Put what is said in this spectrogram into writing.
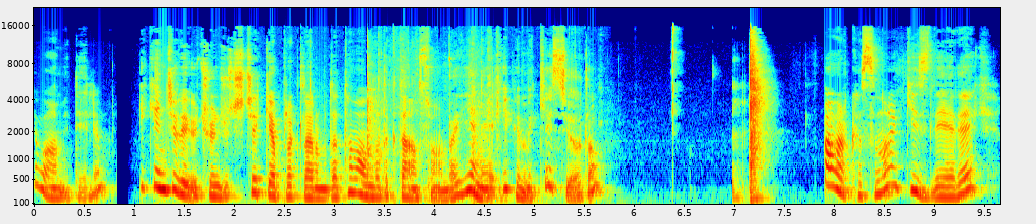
Devam edelim. İkinci ve üçüncü çiçek yapraklarımı da tamamladıktan sonra yine ipimi kesiyorum. Arkasına gizleyerek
